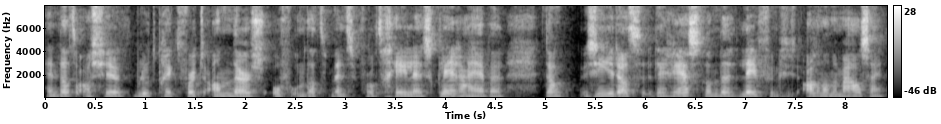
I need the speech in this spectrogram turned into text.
En dat als je bloed prikt voor iets anders... of omdat mensen bijvoorbeeld gele sclera hebben... dan zie je dat de rest van de leverfuncties allemaal normaal zijn.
